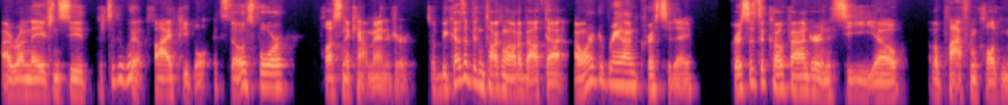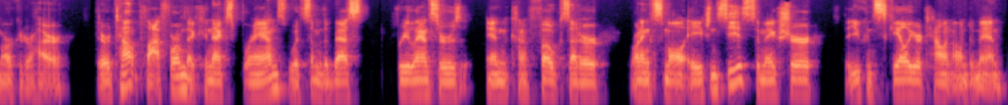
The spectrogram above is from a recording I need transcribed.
I run an agency. There's typically like five people. It's those four plus an account manager. So because I've been talking a lot about that, I wanted to bring on Chris today. Chris is the co-founder and the CEO of a platform called MarketerHire. They're a talent platform that connects brands with some of the best freelancers and kind of folks that are running small agencies to make sure that you can scale your talent on demand.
